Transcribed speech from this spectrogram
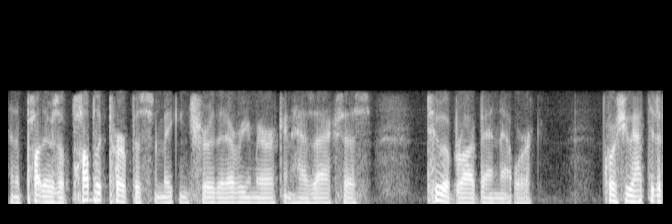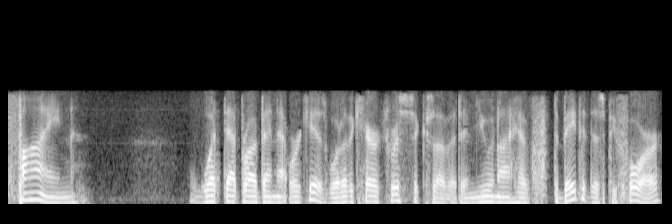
And there's a public purpose in making sure that every American has access to a broadband network. Of course, you have to define what that broadband network is. What are the characteristics of it? And you and I have debated this before.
